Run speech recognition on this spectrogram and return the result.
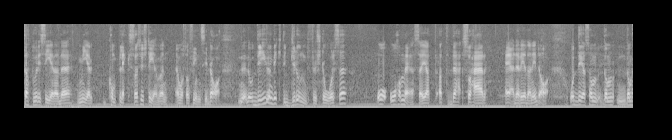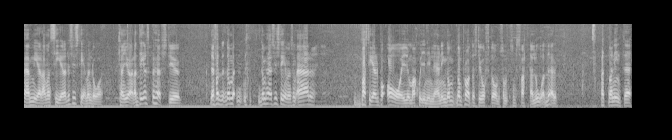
datoriserade, mer komplexa systemen än vad som finns idag. Och det är ju en viktig grundförståelse att, ha med sig att, att det, så här är det redan idag. Och det som de, de här mer avancerade systemen då kan göra, dels behövs det ju Därför att de, de här systemen som är baserade på AI och maskininlärning, de, de pratas det ju ofta om som, som svarta lådor. Att man inte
